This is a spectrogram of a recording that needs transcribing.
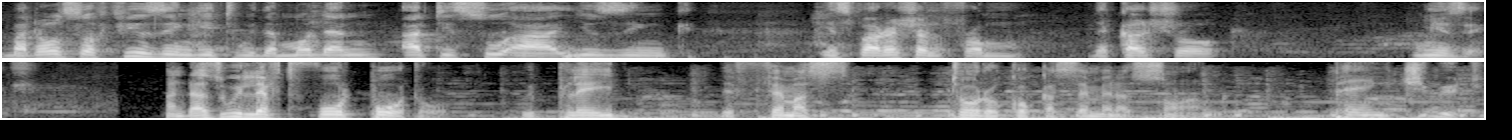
but also fusing it with the modern artists who are using inspiration from the cultural music. And as we left Fort Portal, we played the famous Toro Coca Semena song, paying tribute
